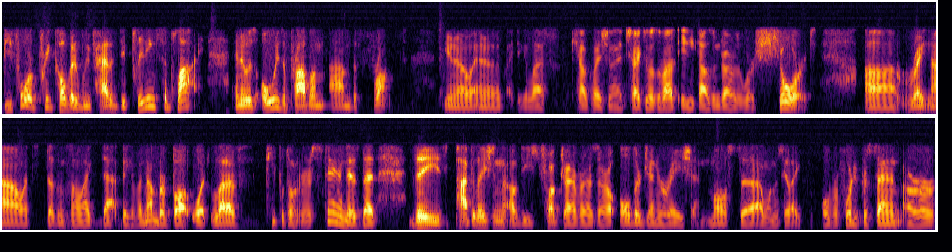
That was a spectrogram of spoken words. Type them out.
before pre-COVID, we've had a depleting supply, and it was always a problem on the front. You know, and uh, I think the last calculation I checked, it was about 80,000 drivers were short. Uh, right now, it doesn't sound like that big of a number, but what a lot of people don't understand is that the population of these truck drivers are older generation. Most, uh, I want to say, like over 40% are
